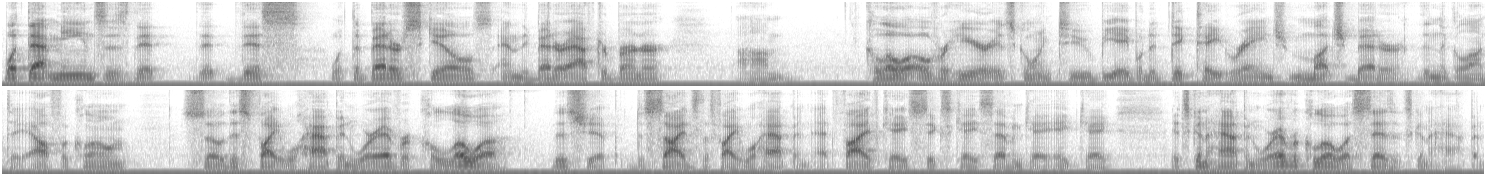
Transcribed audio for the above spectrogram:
What that means is that, that this, with the better skills and the better afterburner, um, Kaloa over here is going to be able to dictate range much better than the Gallente Alpha clone. So this fight will happen wherever Kaloa this ship decides the fight will happen at 5K, 6K, 7K, 8K. It's going to happen wherever Kaloa says it's going to happen,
